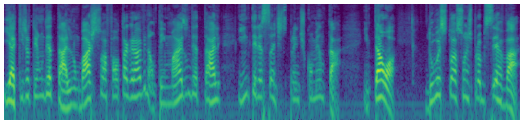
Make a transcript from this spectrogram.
E aqui já tem um detalhe, não basta só a falta grave não, tem mais um detalhe interessante para a gente comentar. Então, ó, duas situações para observar.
